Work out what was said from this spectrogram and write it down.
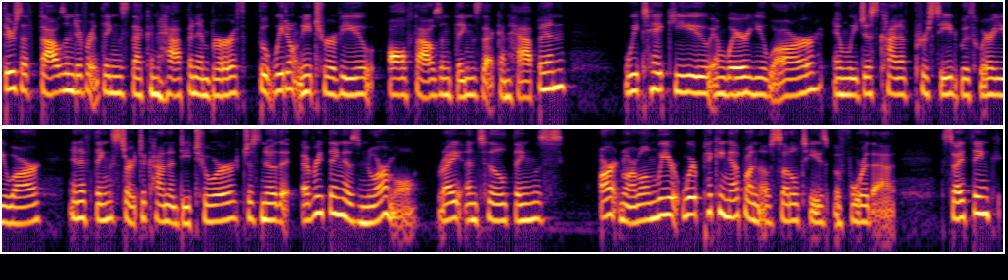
There's a thousand different things that can happen in birth, but we don't need to review all thousand things that can happen we take you and where you are and we just kind of proceed with where you are. And if things start to kind of detour, just know that everything is normal, right? Until things aren't normal. And we're, we're picking up on those subtleties before that. So I think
